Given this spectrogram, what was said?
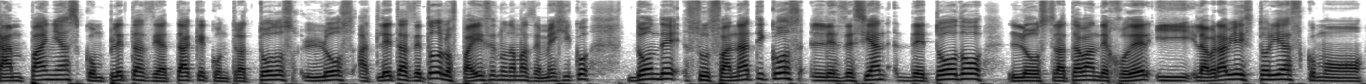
campañas completas de ataque contra todos los atletas de todos los países, no nada más de México, donde sus fanáticos les decían de todo, los trataban de joder y la verdad había historias como...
